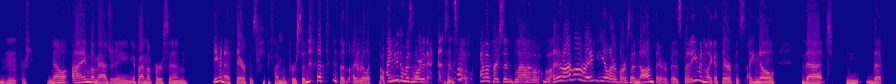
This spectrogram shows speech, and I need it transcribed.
mm-hmm. for sure. Now, I'm imagining if I'm a person, even a therapist, if I'm a person, I realize. No, I knew there was more to that sentence. I'm a person, blah, blah, blah. And I'm a regular person, non therapist, but even like a therapist, I know that that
